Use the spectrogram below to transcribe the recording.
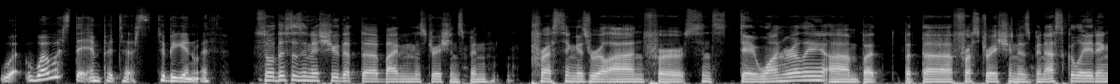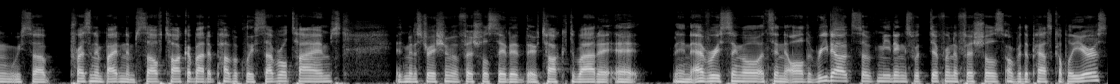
what was the impetus to begin with? So this is an issue that the Biden administration's been pressing Israel on for since day one, really. Um, but but the frustration has been escalating. We saw President Biden himself talk about it publicly several times. Administration officials say that they've talked about it at in every single it's in all the readouts of meetings with different officials over the past couple of years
